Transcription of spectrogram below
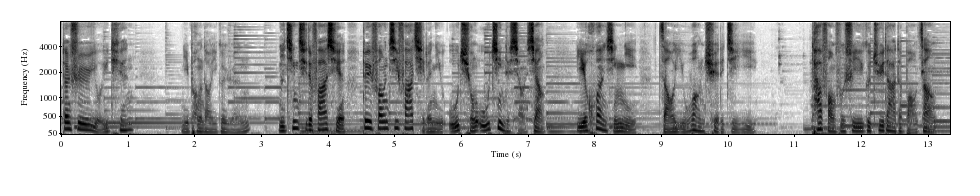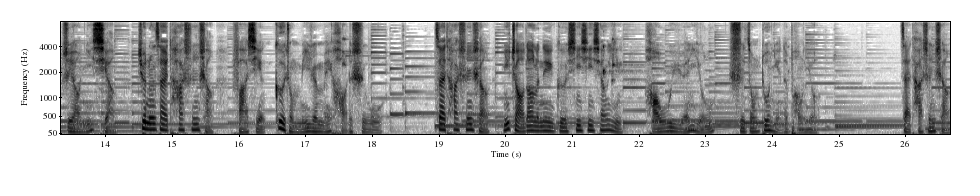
但是有一天，你碰到一个人，你惊奇地发现，对方激发起了你无穷无尽的想象，也唤醒你早已忘却的记忆。他仿佛是一个巨大的宝藏，只要你想。就能在他身上发现各种迷人美好的事物，在他身上，你找到了那个心心相印、毫无缘由、失踪多年的朋友；在他身上，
